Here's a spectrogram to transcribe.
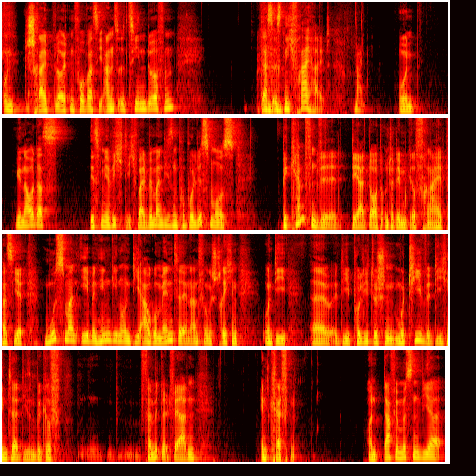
und schreibt Leuten vor, was sie anziehen dürfen. Das ist nicht Freiheit. Nein. Und genau das ist mir wichtig, weil wenn man diesen Populismus bekämpfen will, der dort unter dem Begriff Freiheit passiert, muss man eben hingehen und die Argumente in Anführungsstrichen und die, äh, die politischen Motive, die hinter diesem Begriff vermittelt werden, entkräften. Und dafür müssen wir,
